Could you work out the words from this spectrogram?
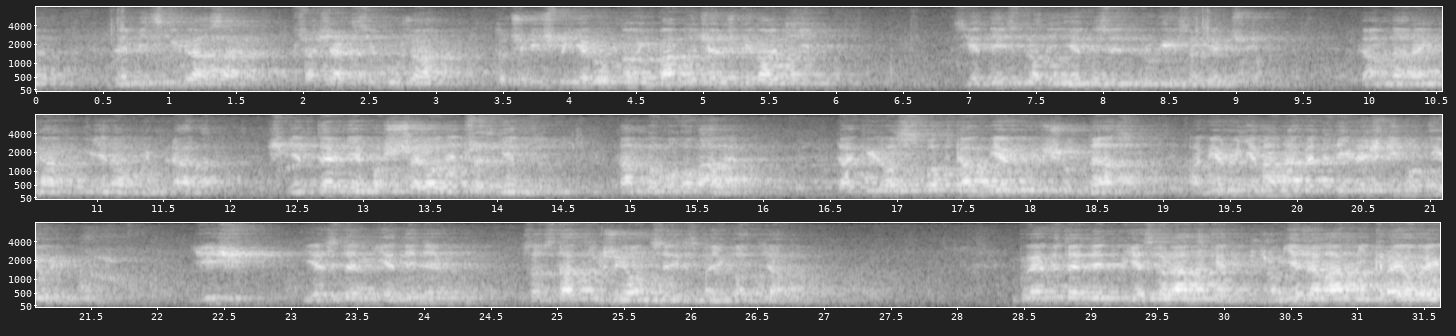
w emickich lasach w czasie akcji Burza toczyliśmy nierówną i bardzo ciężkie walki z jednej strony Niemcy, z drugiej Sowieci. Tam na rękach umierał mój brat, śmiertelnie postrzelony przez Niemców. Tam go pochowałem. Taki los spotkał wielu wśród nas, a wielu nie ma nawet tej leśnej mogiły. Dziś jestem jedynym z ostatnich żyjących z mojego oddziału. Byłem wtedy dwudziestolatkiem, żołnierzem Armii Krajowej,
